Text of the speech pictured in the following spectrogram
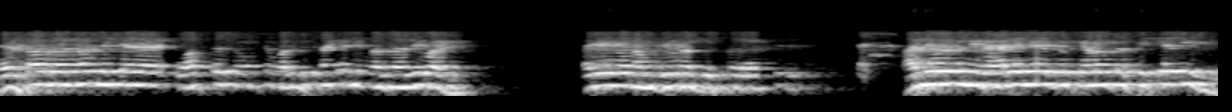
ಎರಡು ಸಾವಿರದ ಹನ್ನೊಂದಕ್ಕೆ ವಾಸ್ತವಿಕ ಸಂಸ್ಥೆ ಹೊರಬಿದ್ದಾಗ ನೀವು ಅದು ಅರಿವಾಗಿ ಅಯ್ಯೋ ನಮ್ಮ ಜೀವನ ದುಸ್ತರ ಆಗ್ತಿದೆ ಅಲ್ಲಿವರೆಗೂ ನೀವು ಯಾರಿಗೆ ಇದ್ರು ಕೇಳುವಂಥ ಸ್ಥಿತಿಯಲ್ಲಿ ಇದೆ.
